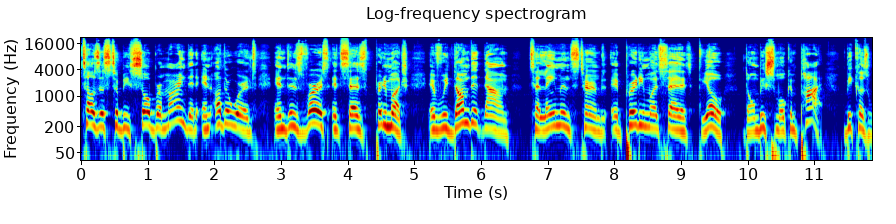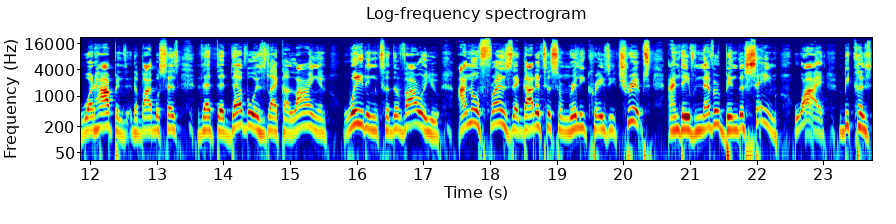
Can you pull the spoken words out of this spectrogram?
tells us to be sober minded. In other words, in this verse, it says pretty much, if we dumbed it down to layman's terms, it pretty much says, yo, don't be smoking pot. Because what happens? The Bible says that the devil is like a lion waiting to devour you. I know friends that got into some really crazy trips and they've never been the same. Why? Because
